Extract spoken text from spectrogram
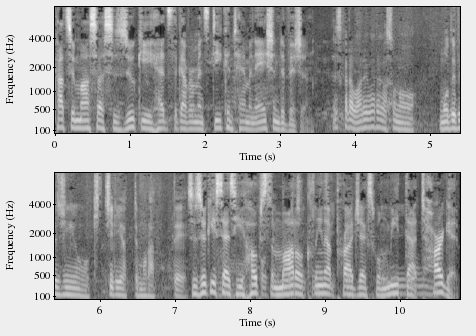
Katsumasa Suzuki heads the government's decontamination division. Suzuki says he hopes the model cleanup projects will meet that target.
